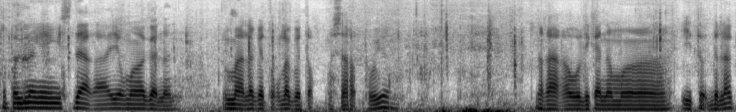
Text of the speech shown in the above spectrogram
Kapag nangingisda ka, yung mga ganon, lumalagatok-lagotok, masarap po yun. Nakakahuli ka ng mga ito dalag.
